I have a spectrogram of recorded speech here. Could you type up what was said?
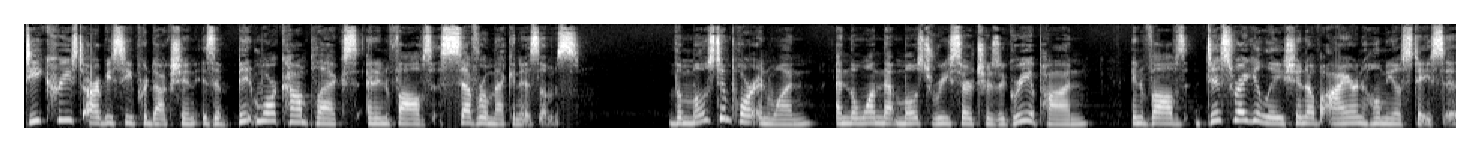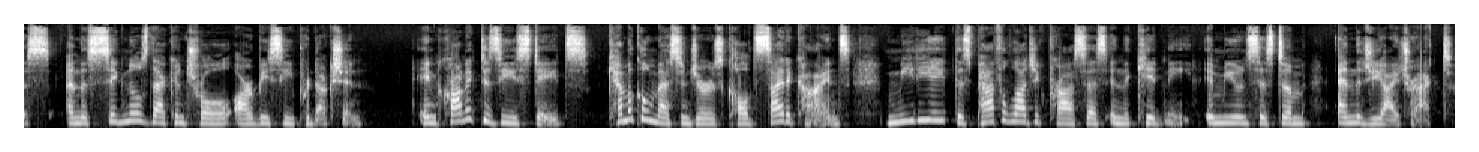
Decreased RBC production is a bit more complex and involves several mechanisms. The most important one, and the one that most researchers agree upon, involves dysregulation of iron homeostasis and the signals that control RBC production. In chronic disease states, chemical messengers called cytokines mediate this pathologic process in the kidney, immune system, and the GI tract.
